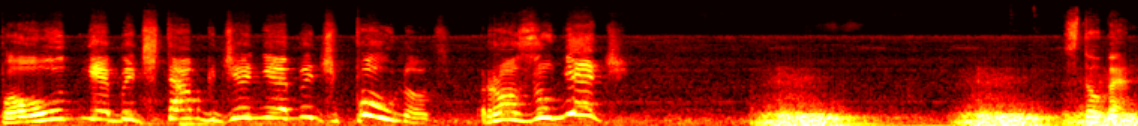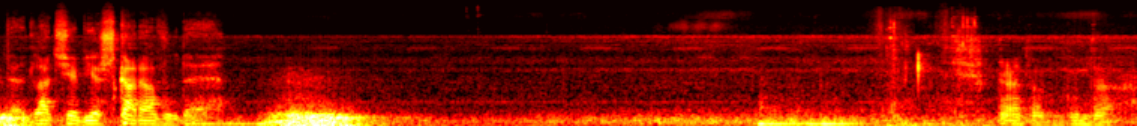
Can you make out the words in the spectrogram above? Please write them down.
Południe być tam, gdzie nie być północ! Rozumieć? Zdobędę dla ciebie szkarawudę. Ja to Buda.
